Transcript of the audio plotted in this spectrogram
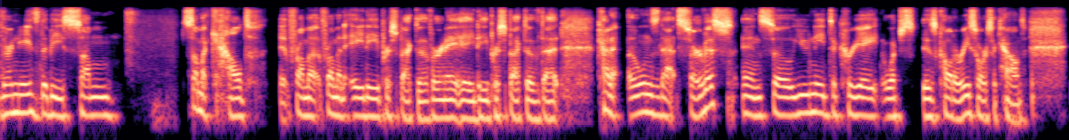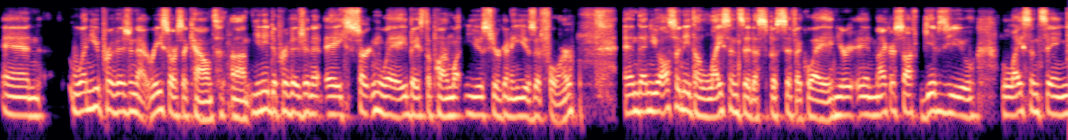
there needs to be some some account from a from an AD perspective or an AAD perspective that kind of owns that service, and so you need to create what is called a resource account, and when you provision that resource account, um, you need to provision it a certain way based upon what use you're going to use it for, and then you also need to license it a specific way. And you're in Microsoft gives you licensing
